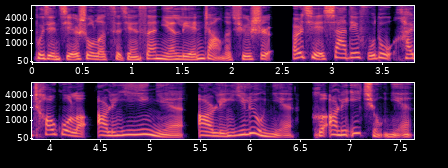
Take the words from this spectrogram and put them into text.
不仅结束了此前三年连涨的趋势，而且下跌幅度还超过了二零一一年、二零一六年和二零一九年，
